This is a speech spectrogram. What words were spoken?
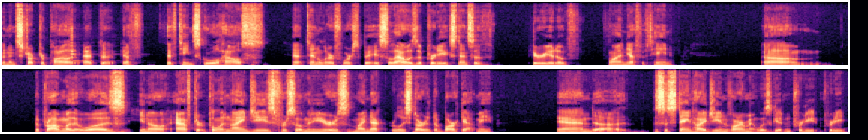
an instructor pilot at the F 15 schoolhouse at Tyndall Air Force Base. So that was a pretty extensive period of flying the F 15. Um, the problem with it was, you know, after pulling nine Gs for so many years, my neck really started to bark at me and uh, the sustained high G environment was getting pretty pretty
